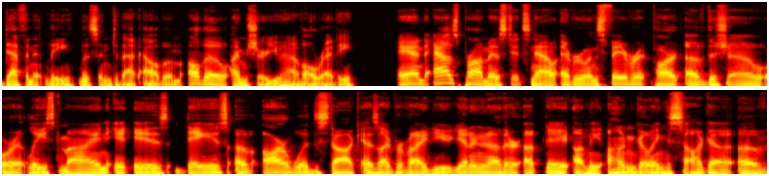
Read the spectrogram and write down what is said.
definitely listen to that album, although I'm sure you have already. And as promised, it's now everyone's favorite part of the show, or at least mine. It is Days of Our Woodstock, as I provide you yet another update on the ongoing saga of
